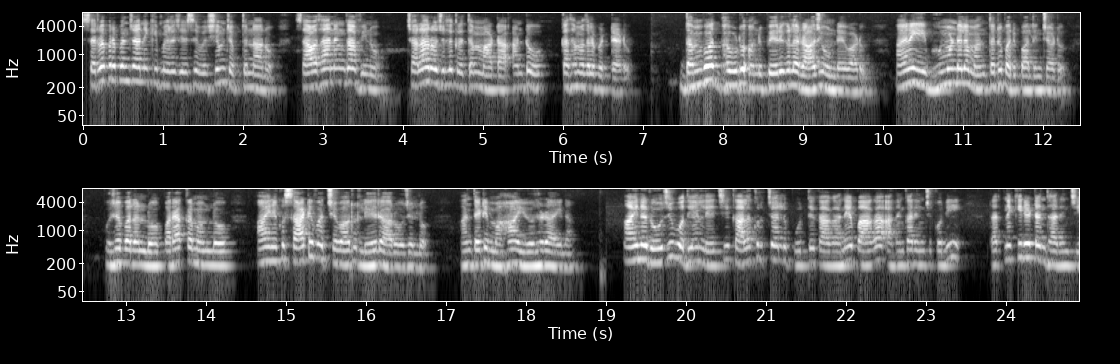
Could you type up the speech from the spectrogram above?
సర్వప్రపంచానికి మేలు చేసే విషయం చెప్తున్నాను. సావధానంగా విను. చాలా రోజుల క్రితం మాట అంటూ కథ మొదలుపెట్టాడు. దంభోద్భవుడు అను పేరుగల రాజు ఉండేవాడు. ఆయన ఈ భూమండలం అంతటూ పరిపాలించాడు. భుజబలంలో, పరాక్రమంలో ఆయనకు సాటి వచ్చేవారు లేరు ఆ రోజుల్లో. అంతటి మహాయోధుడు ఆయన ఆయన రోజు ఉదయం లేచి కాలకృత్యాలు పూర్తి కాగానే బాగా అలంకరించుకొని రత్నకిరీటం ధరించి,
